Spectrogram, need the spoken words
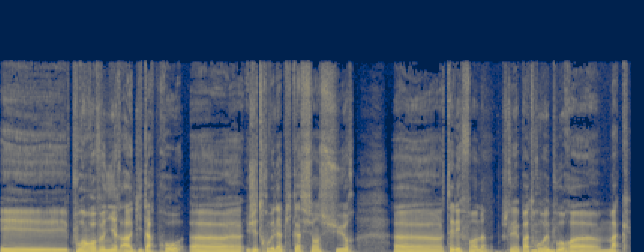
Et pour en revenir à Guitar Pro, j'ai trouvé l'application sur téléphone. Je ne l'avais pas trouvé Mhm. pour Mac.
